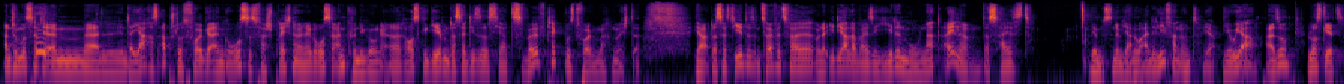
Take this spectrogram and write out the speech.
Antomus hat ja im, äh, in der Jahresabschlussfolge ein großes Versprechen oder eine große Ankündigung äh, rausgegeben, dass er dieses Jahr zwölf Tech Boost Folgen machen möchte. Ja, das heißt jedes im Zweifelsfall oder idealerweise jeden Monat eine. Das heißt, wir müssen im Januar eine liefern und ja, here we are. Also, los geht's.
